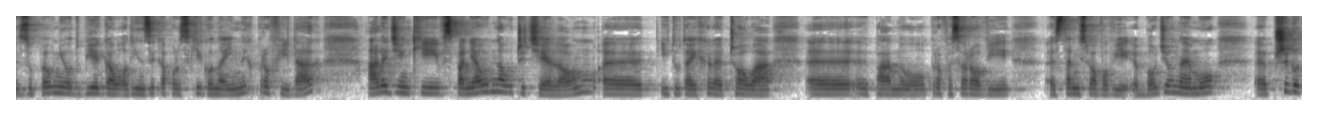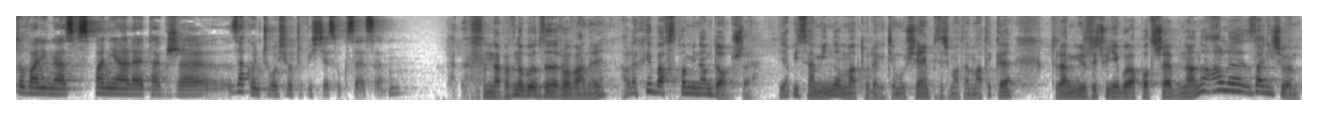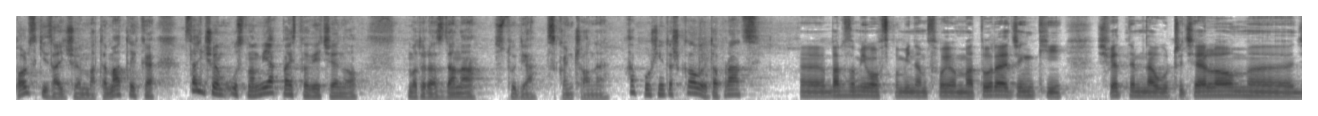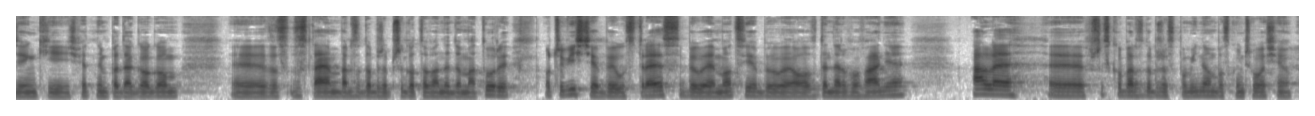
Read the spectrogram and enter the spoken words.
zupełnie odbiegał od języka polskiego na innych profilach. Ale dzięki wspaniałym nauczycielom, e, i tutaj chylę czoła e, panu profesorowi Stanisławowi Bodzionemu, e, przygotowali nas wspaniale, także zakończyło się oczywiście sukcesem. Na pewno byłem zdenerwowany, ale chyba wspominam dobrze. Ja pisałem inną maturę, gdzie musiałem pisać matematykę, która mi już w życiu nie była potrzebna, no ale zaliczyłem polski, zaliczyłem matematykę, zaliczyłem ustną i jak Państwo wiecie, no matura zdana, studia skończone, a później do szkoły, do pracy. E, bardzo miło wspominam swoją maturę. Dzięki świetnym nauczycielom, e, dzięki świetnym pedagogom e, zos- zostałem bardzo dobrze przygotowany do matury. Oczywiście był stres, były emocje, było zdenerwowanie, ale wszystko bardzo dobrze wspominam, bo skończyło się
